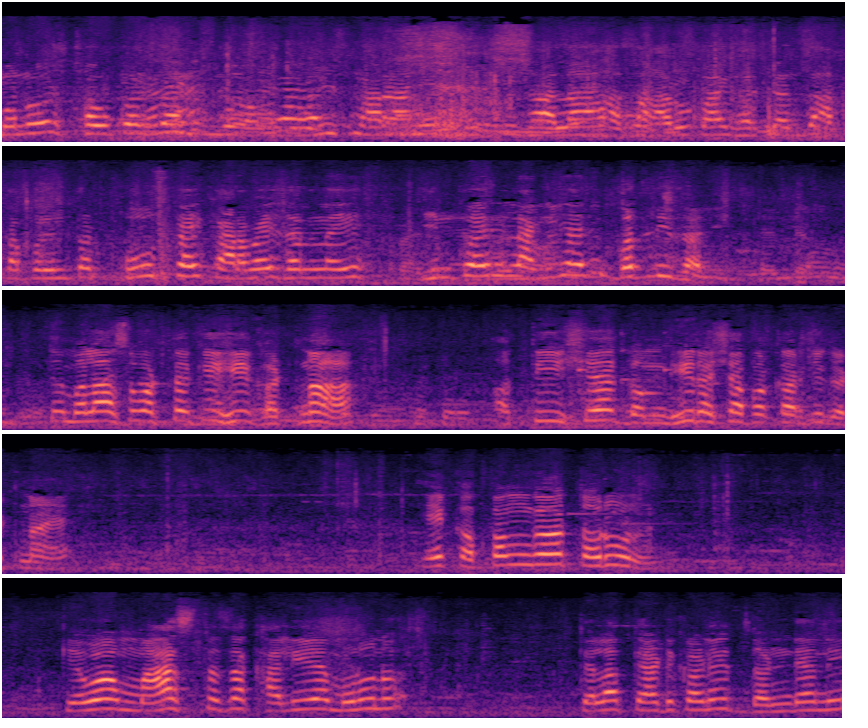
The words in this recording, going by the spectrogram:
मनोज ठावकरचा पोलीस मारहाणी मृत्यू झाला असा आरोप आहे घरच्यांचा. आतापर्यंत ठोस काही कारवाई झाली नाही. इन्क्वायरी लागली आणि बदली झाली. तर मला असं वाटतं की ही घटना अतिशय गंभीर अशा प्रकारची घटना आहे. एक अपंग तरुण केवळ मास्क त्याचा खाली आहे म्हणून त्याला त्या ठिकाणी दंड्याने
